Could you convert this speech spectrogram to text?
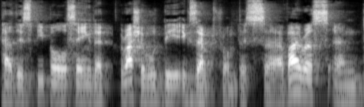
had these people saying that Russia would be exempt from this virus and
